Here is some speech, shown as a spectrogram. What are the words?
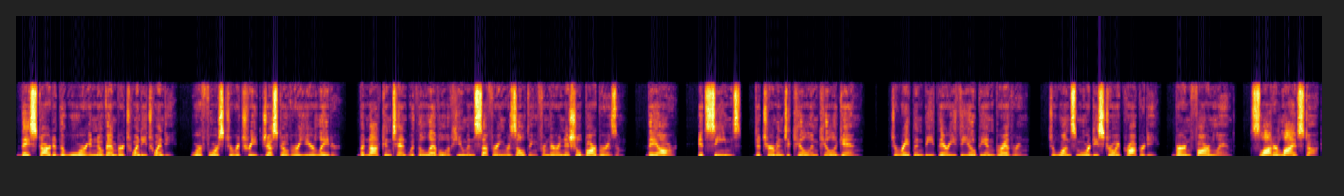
They started the war in November 2020, were forced to retreat just over a year later, but not content with the level of human suffering resulting from their initial barbarism, they are, it seems, determined to kill and kill again, to rape and beat their Ethiopian brethren, to once more destroy property, burn farmland, slaughter livestock,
